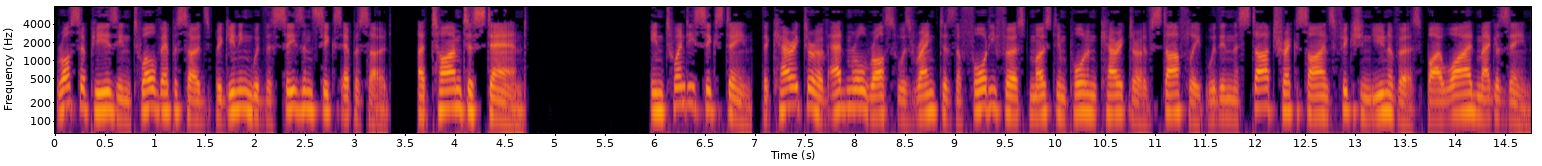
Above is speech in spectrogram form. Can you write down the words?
Ross appears in 12 episodes beginning with the season 6 episode, A Time to Stand. In 2016, the character of Admiral Ross was ranked as the 41st most important character of Starfleet within the Star Trek science fiction universe by Wired magazine.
